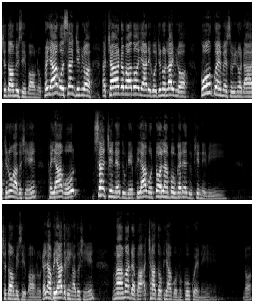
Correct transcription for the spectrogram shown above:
ချစ်တော်မိတ်ဆွေပေါင်းတို့ဖခင်ကိုစန့်ကျင်ပြီးတော့အခြားတစ်ပါးသောအရာတွေကိုကျွန်တော်လိုက်ပြီးတော့ကိုးကွယ်မယ်ဆိုရင်တော့ဒါကျွန်တော်ကဆိုရှင်ဖခင်ကိုစန့်ကျင်တဲ့သူတွေဖခင်ကိုတော်လန်ပုံကတဲ့သူဖြစ်နေပြီချ ချစ်တော်မိတ်ဆွေပေါင်းတို့ဒါကြောင့်ဘုရားသခင်ကဆိုရှင်ငါမတပါအခြားသောဘုရားကိုမကိုးကွယ်နဲ့နော်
